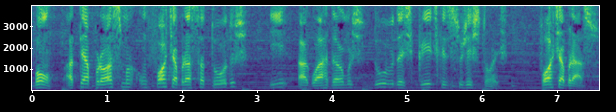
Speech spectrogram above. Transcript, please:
Bom, até a próxima. Um forte abraço a todos e aguardamos dúvidas, críticas e sugestões. Forte abraço.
